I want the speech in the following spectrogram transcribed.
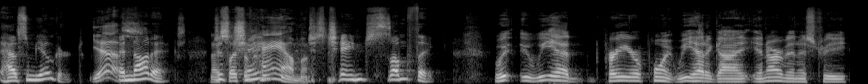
Have some yogurt. Yes. and not eggs. Nice just slice of change, ham. Just change something. We we had per your point, we had a guy in our ministry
